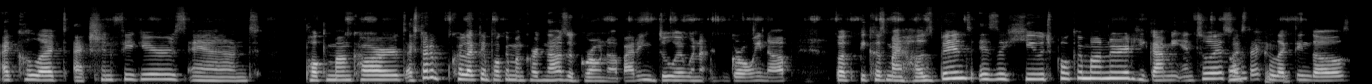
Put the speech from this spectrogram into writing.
I collect action figures and Pokemon cards. I started collecting Pokemon cards now as a grown up. I didn't do it when I, growing up, but because my husband is a huge Pokemon nerd, he got me into it. So I started collecting those.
